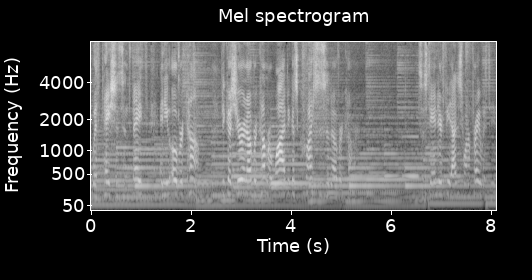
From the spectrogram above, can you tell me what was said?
with patience and faith and you overcome, because you're an overcomer. Why? Because Christ is an overcomer. So stand to your feet. I just want to pray with you.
